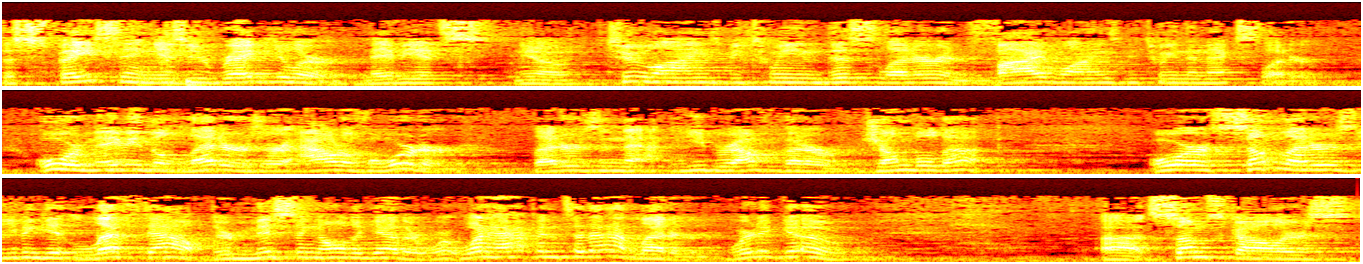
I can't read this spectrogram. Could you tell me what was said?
The spacing is irregular. Maybe it's, you know, two lines between this letter and five lines between the next letter. Or maybe the letters are out of order. Letters in the Hebrew alphabet are jumbled up. Or some letters even get left out. They're missing altogether. What happened to that letter? Where'd it go? Uh, some scholars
